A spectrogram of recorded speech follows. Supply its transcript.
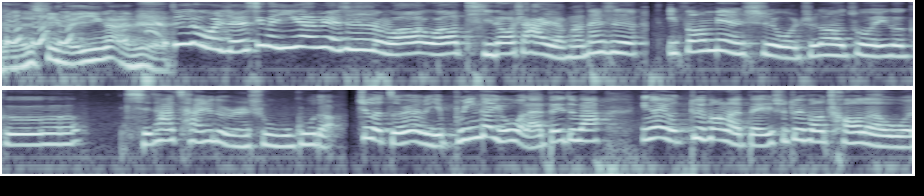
人性的阴暗面，就是我人性的阴暗面，就是我要我要提刀杀人了。但是一方面是我知道作为一个歌，其他参与的人是无辜的，这个责任也不应该由我来背，对吧？应该由对方来背，是对方抄了我，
